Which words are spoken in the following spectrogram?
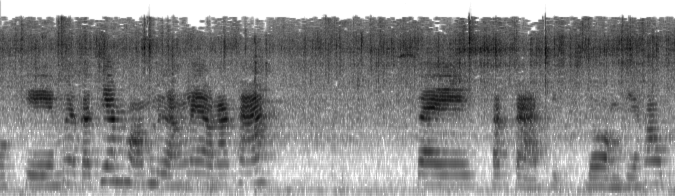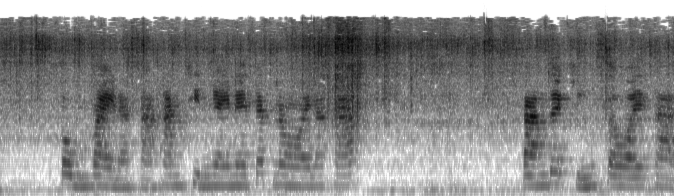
โอเค เมื่อกระเทียมหอมเหลืองแล้วนะคะ ใส่ผักกาดดองที่เข้าต้มไว้นะคะหั่นชิ้นใหญ่ในจักน้อยนะคะ ตามด้วยขิงซอยค่ะ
